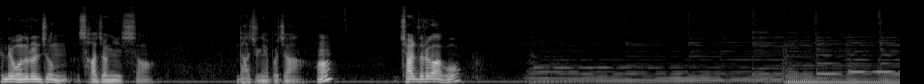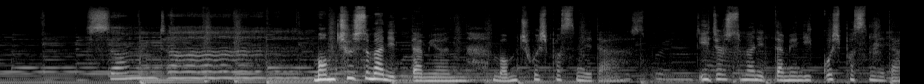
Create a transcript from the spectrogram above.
근데 오늘은 좀 사정이 있어. 나중에 보자. 어? 잘 들어가고. 멈출 수만 있다면 멈추고 싶었습니다. 잊을 수만 있다면 잊고 싶었습니다.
